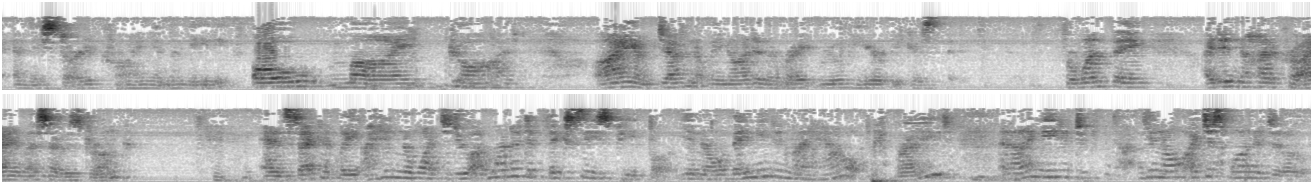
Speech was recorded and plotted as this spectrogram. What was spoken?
and they started crying in the meeting. Oh my God. I am definitely not in the right room here because, for one thing, I didn't know how to cry unless I was drunk. And secondly, I didn't know what to do. I wanted to fix these people. You know, they needed my help, right? And I needed to, you know, I just wanted to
